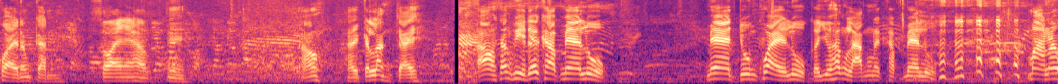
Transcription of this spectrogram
ควายน้ำกัน ซอยนะครับนี่เอาให้กำลังใจ เอาทั้งพี่เด้อครับแม่ลูก แม่จูงควายลูกก็อยู่ข้างหลังนะครับ แม่ลูก มานํ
